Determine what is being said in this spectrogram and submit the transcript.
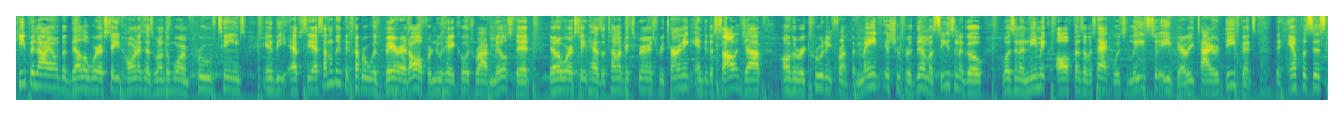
Keep an eye on the Delaware State Hornets as one of the more improved teams in the FCS. I don't think the cupboard was bare at all for new head coach Rod Milstead. Delaware State has a ton of experience returning and did a solid job on the recruiting front. The main issue for them a season ago was an anemic offensive attack, which leads to a very tired defense. The emphasis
